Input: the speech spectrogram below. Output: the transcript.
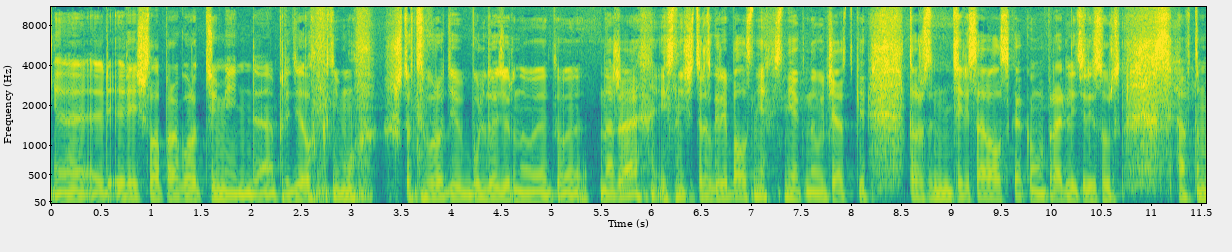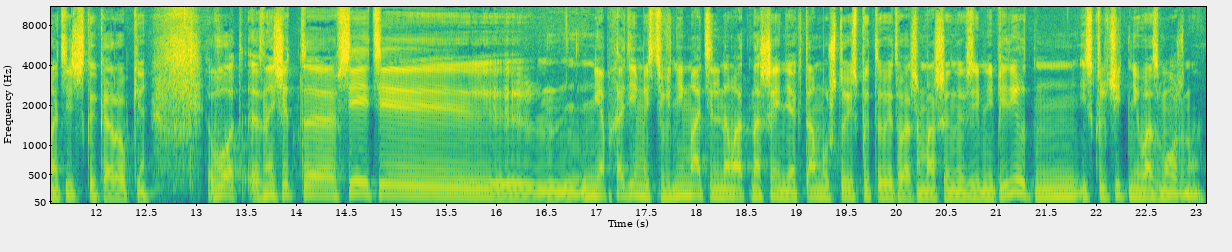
э, речь шла про город Тюмень, да. Приделал к нему что-то вроде бульдозерного этого ножа. И, значит, разгребал снег, снег на участке. Тоже интересовался, как ему продлить ресурс автоматической коробки. Вот. Значит, э, все эти... э, Необходимость внимательного отношения к тому, что испытывает ваша машина в зимний период, исключить невозможно.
